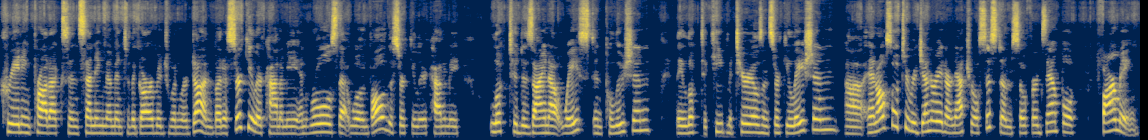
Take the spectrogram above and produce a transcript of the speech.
creating products and sending them into the garbage when we're done, but a circular economy and rules that will involve the circular economy look to design out waste and pollution. They look to keep materials in circulation uh, and also to regenerate our natural systems. So, for example, farming,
